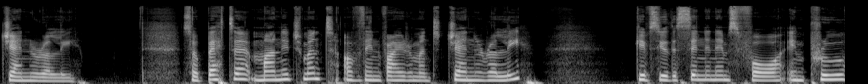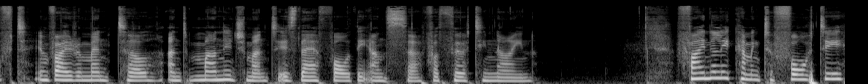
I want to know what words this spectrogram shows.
generally. So, better management of the environment generally gives you the synonyms for improved environmental and management is therefore the answer for 39. Finally, coming to 40,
